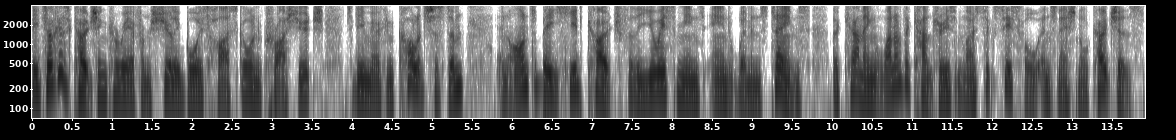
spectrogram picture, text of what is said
He took his coaching career from Shirley Boys High School in Christchurch to the American college system and on to be head coach for the US men's and women's teams, becoming one of the country's most successful international coaches.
